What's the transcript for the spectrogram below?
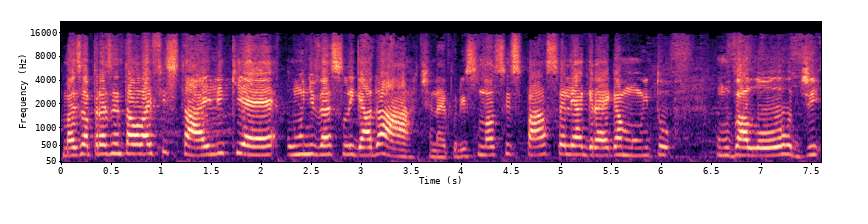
mas apresentar o lifestyle, que é um universo ligado à arte, né? Por isso nosso espaço ele agrega muito um valor de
